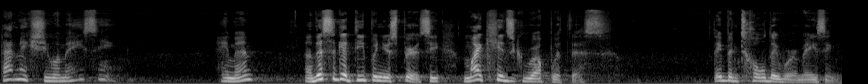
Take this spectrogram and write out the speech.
That makes you amazing. Amen? Now, this will get deep in your spirit. See, my kids grew up with this. They've been told they were amazing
